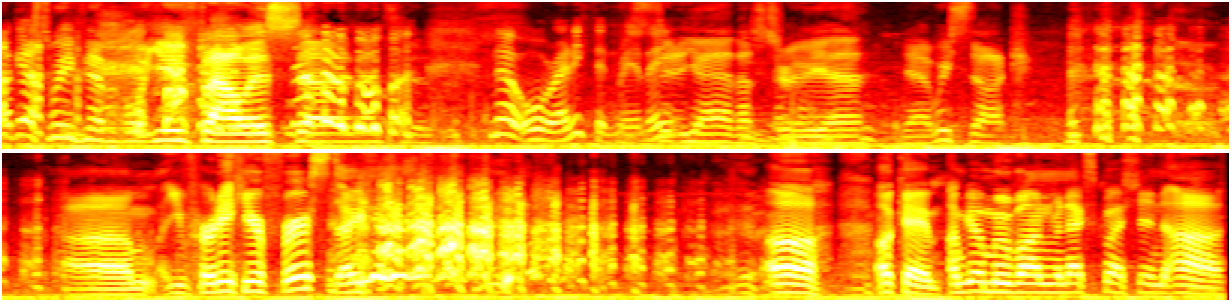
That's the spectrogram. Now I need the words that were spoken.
I guess we've never bought you flowers. So that's, uh, no, or anything really. yeah, that's true. Yeah, yeah, we suck. Um, you've heard it here first. I- uh, okay, I'm gonna move on to the next question. Uh,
